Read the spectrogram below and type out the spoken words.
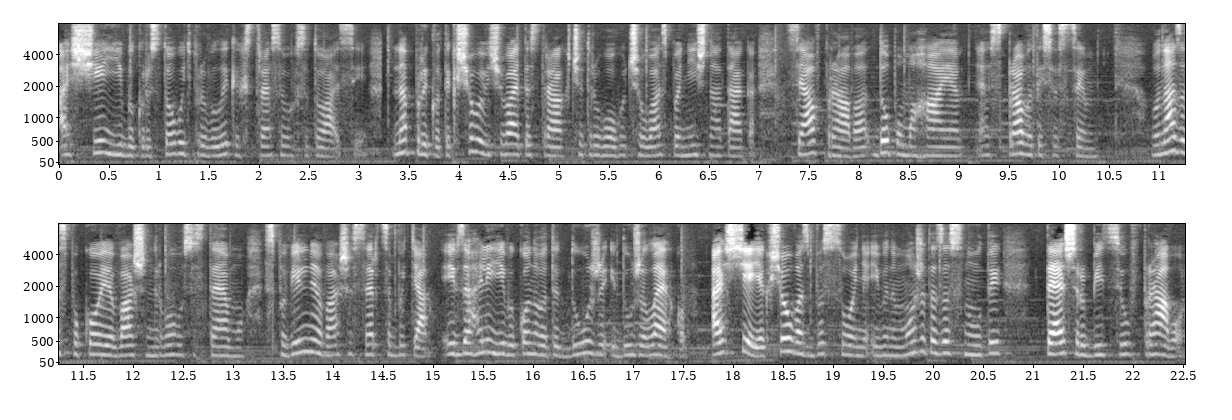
а ще її використовують при великих стресових ситуаціях. Наприклад, якщо ви відчуваєте страх чи тривогу, чи у вас панічна атака, ця вправа допомагає е, справитися з цим. Вона заспокоює вашу нервову систему, сповільнює ваше серцебиття, і взагалі її виконувати дуже і дуже легко. А ще, якщо у вас безсоння і ви не можете заснути, теж робіть цю вправу.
